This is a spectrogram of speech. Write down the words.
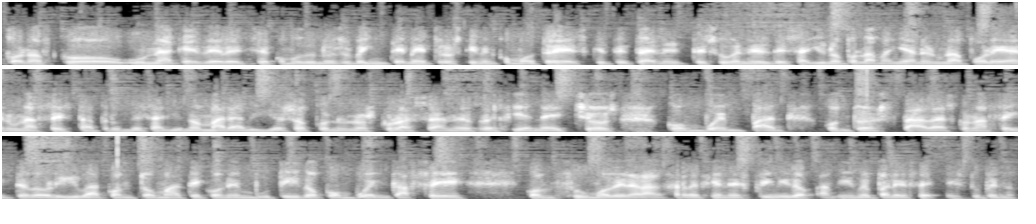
conozco una que debe ser como de unos 20 metros, tienen como tres, que te, traen, te suben el desayuno por la mañana en una polea, en una cesta, pero un desayuno maravilloso, con unos croissants recién hechos, con buen pan, con tostadas, con aceite de oliva, con tomate, con embutido, con buen café, con zumo de naranja recién exprimido, a mí me parece estupendo.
